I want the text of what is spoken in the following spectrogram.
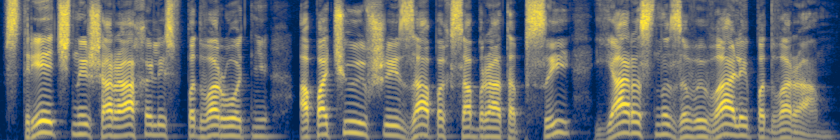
Встречные шарахались в подворотне, а почуявшие запах собрата псы яростно завывали по дворам.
